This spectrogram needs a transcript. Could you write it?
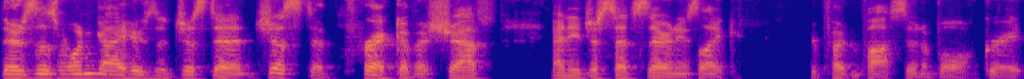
There's this one guy who's a, just a just a prick of a chef, and he just sits there and he's like, "You're putting pasta in a bowl, great,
